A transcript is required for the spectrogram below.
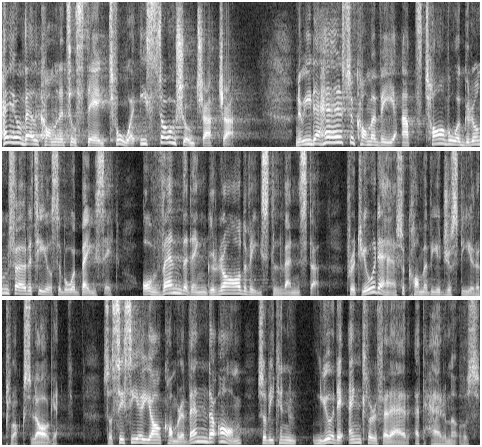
Hej och välkomna till steg två i Social Cha-Cha. Nu i det här så kommer vi att ta vår grundföreteelse, vår basic, och vända den gradvis till vänster. För att göra det här så kommer vi att justera klockslaget. Så Cissi och jag kommer att vända om så vi kan göra det enklare för er att härma oss.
